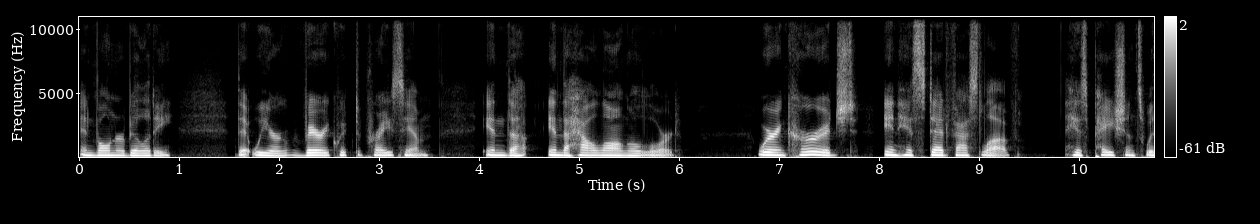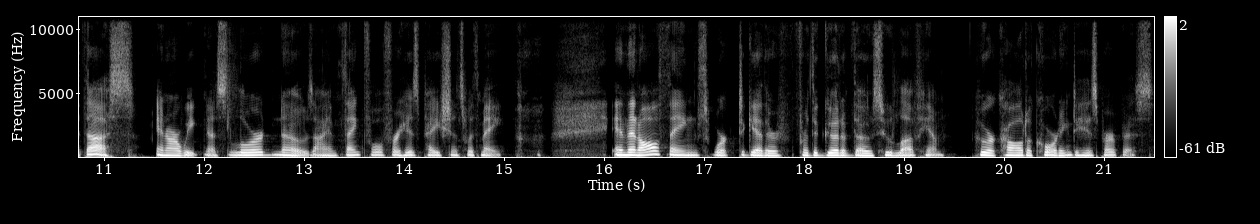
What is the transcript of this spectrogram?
and vulnerability that we are very quick to praise him in the in the how long o lord. We're encouraged in his steadfast love his patience with us in our weakness. Lord knows i am thankful for his patience with me. And that all things work together for the good of those who love him who are called according to his purpose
